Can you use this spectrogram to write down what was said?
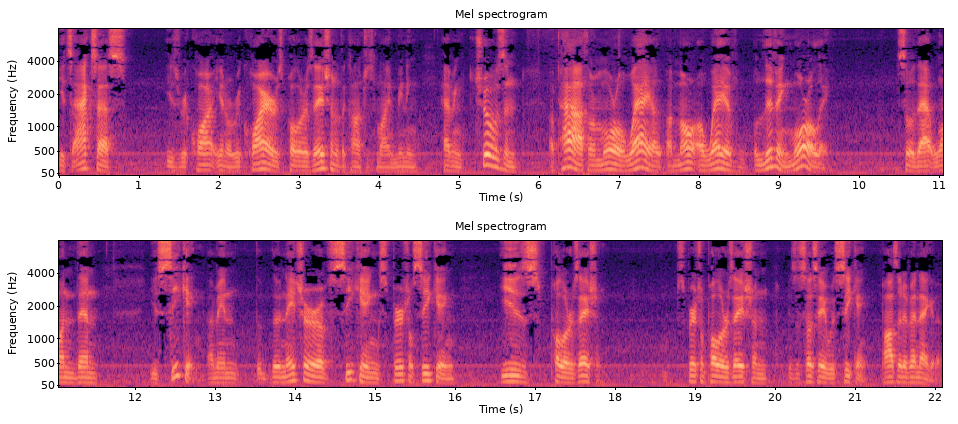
its access is require you know requires polarization of the conscious mind, meaning having chosen a path or moral way, a, a, a way of living morally, so that one then is seeking. I mean, the, the nature of seeking, spiritual seeking, is polarization. Spiritual polarization is associated with seeking, positive and negative.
